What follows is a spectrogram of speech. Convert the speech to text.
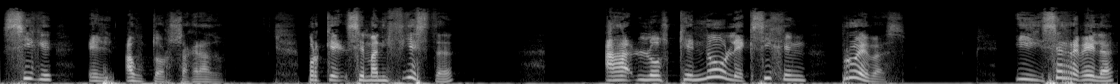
Sigue el autor sagrado, porque se manifiesta a los que no le exigen pruebas y se revela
